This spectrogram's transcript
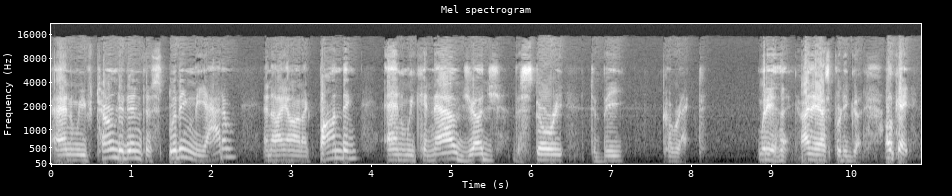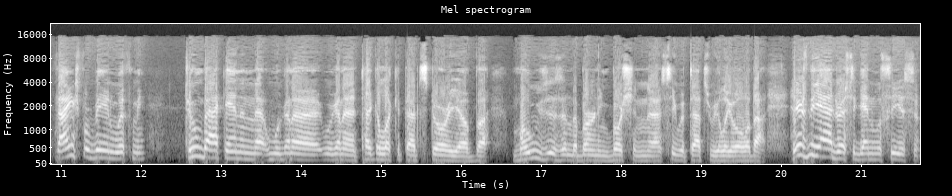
and we've turned it into splitting the atom and ionic bonding, and we can now judge the story to be correct. What do you think? I think that's pretty good. Okay, thanks for being with me. Tune back in, and uh, we're gonna we're gonna take a look at that story of uh, Moses and the burning bush and uh, see what that's really all about. Here's the address again. We'll see you soon.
